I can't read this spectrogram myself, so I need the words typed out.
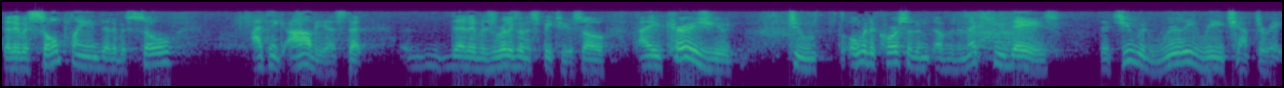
That it was so plain, that it was so, I think, obvious that, that it was really going to speak to you. So I encourage you to, over the course of the, of the next few days, that you would really read chapter 8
